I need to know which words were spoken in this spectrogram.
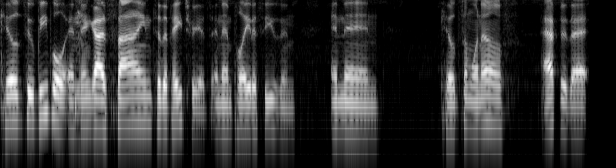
killed two people and then got signed to the Patriots and then played a season and then killed someone else after that.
